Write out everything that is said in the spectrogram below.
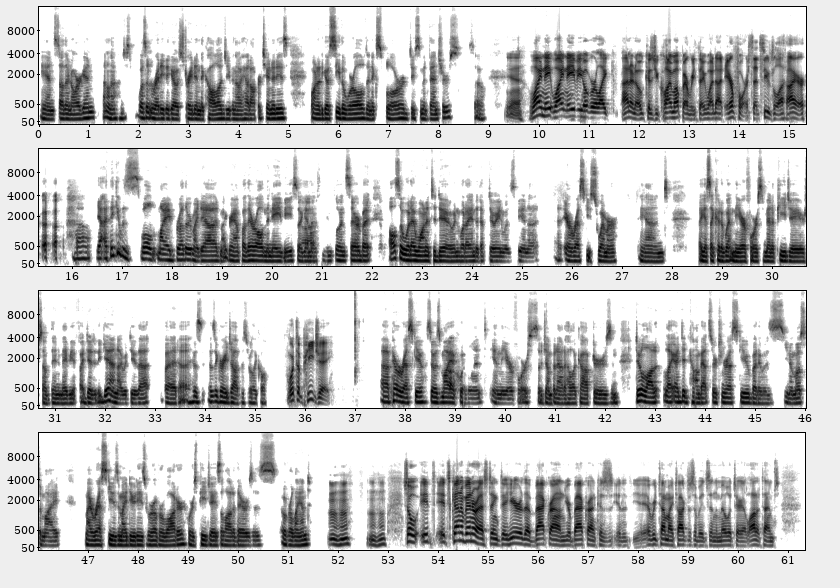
in Southern Oregon, I don't know, I just wasn't ready to go straight into college, even though I had opportunities. Wanted to go see the world and explore, do some adventures. So yeah. Why Na- why Navy over like I don't know because you climb up everything. Why not Air Force? That seems a lot higher. well, yeah, I think it was well, my brother, my dad, my grandpa, they were all in the Navy, so again, uh, there's some influence there. But also, what I wanted to do and what I ended up doing was being a, a air rescue swimmer, and I guess I could have went in the Air Force and been a PJ or something. Maybe if I did it again, I would do that. But uh, it was it was a great job. It was really cool. What's a PJ? Uh, pararescue. So it was my oh. equivalent in the Air Force. So jumping out of helicopters and doing a lot of like I did combat search and rescue, but it was you know most of my my rescues and my duties were over water, whereas PJ's a lot of theirs is over land. Mm-hmm. Mm-hmm. So it's it's kind of interesting to hear the background, your background, because every time I talk to somebody that's in the military, a lot of times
